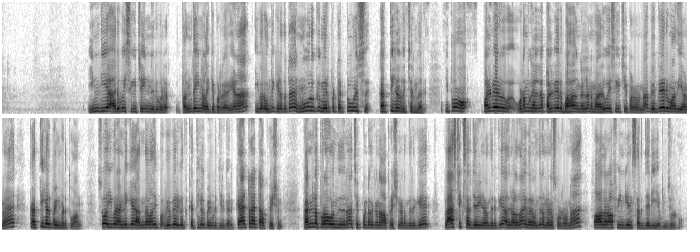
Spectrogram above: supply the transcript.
இந்திய அறுவை சிகிச்சையின் நிறுவனர் தந்தைன்னு அழைக்கப்படுறாரு. ஏன்னா இவர் வந்து கிட்டத்தட்ட நூறுக்கு மேற்பட்ட டூல்ஸு கத்திகள் வச்சுருந்தார். இப்போ பல்வேறு உடம்புகளில் பல்வேறு பாகங்களில் நம்ம அறுவை சிகிச்சை பண்ணணும்னா வெவ்வேறு மாதிரியான கத்திகள் பயன்படுத்துவாங்க. ஸோ இவர் அன்றைக்கி அந்த மாதிரி வெவ்வேறு கத்- கத்திகள் பயன்படுத்தியிருக்காரு. கேட்ராக்ட் ஆப்ரேஷன் கண்ணில் புறா விழுந்ததுன்னா செக் பண்ணுறதுக்கான ஆப்ரேஷன் நடந்திருக்கு. பிளாஸ்டிக் சர்ஜரி நடந்திருக்கு. அதனால தான் இவரை வந்து நம்ம என்ன சொல்கிறோன்னா ஃபாதர் ஆஃப் இந்தியன் சர்ஜரி அப்படின்னு சொல்கிறோம்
